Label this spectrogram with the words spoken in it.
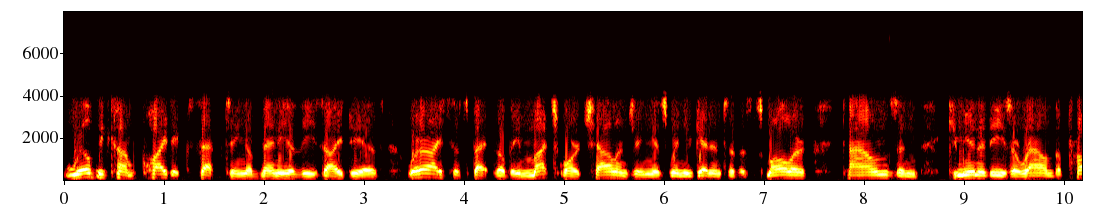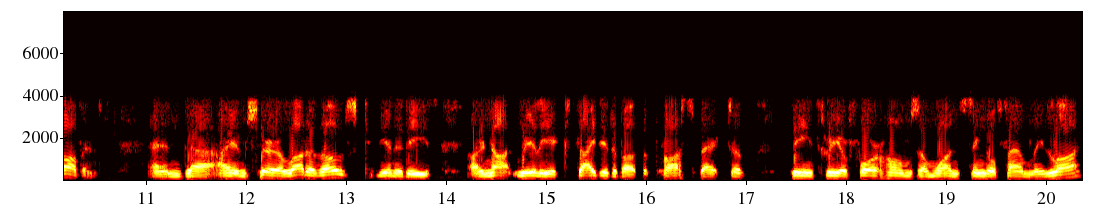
will become quite accepting of many of these ideas. Where I suspect they'll be much more challenging is when you get into the smaller towns and communities around the province. And uh, I am sure a lot of those communities are not really excited about the prospect of seeing three or four homes on one single family lot.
